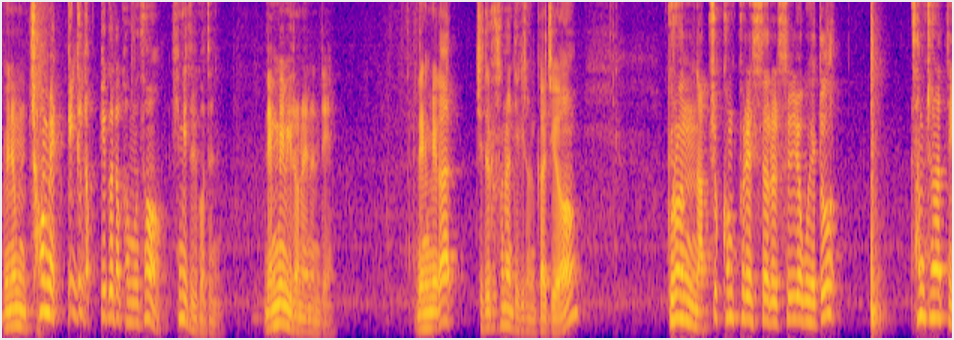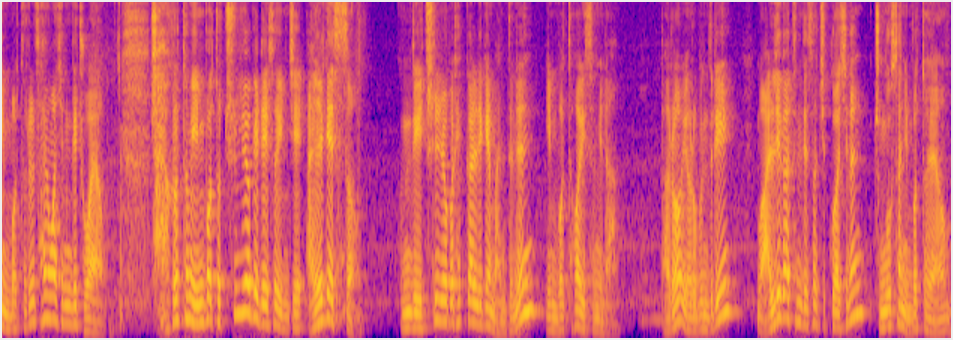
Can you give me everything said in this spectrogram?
왜냐면 처음에 삐그덕 삐그덕 하면서 힘이 들거든. 냉매 밀어내는데. 냉매가 제대로 순환되기 전까지요. 그런 압축 컴프레서를 쓰려고 해도 3000W 인버터를 사용하시는 게 좋아요. 자, 그렇다면 인버터 출력에 대해서 이제 알겠어. 그런데 이 출력을 헷갈리게 만드는 인버터가 있습니다. 바로 여러분들이 뭐 알리 같은 데서 직구하시는 중국산 인버터예요.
